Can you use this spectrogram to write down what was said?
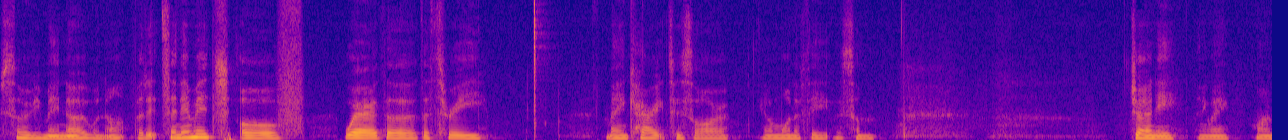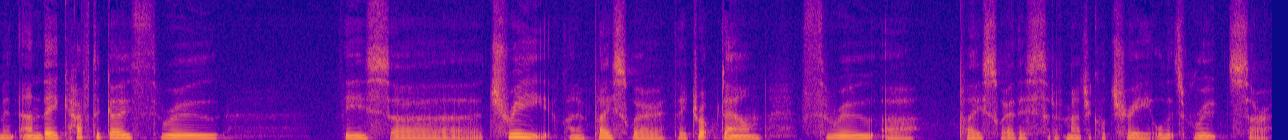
Some of you may know or not, but it's an image of where the, the three main characters are. You know, one of the some journey anyway moment, and they have to go through this uh, tree kind of place where they drop down through a place where this sort of magical tree, all its roots are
